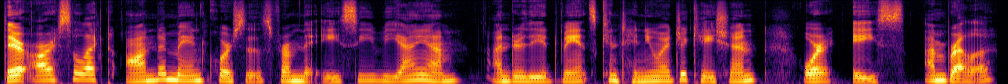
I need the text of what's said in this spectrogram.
there are select on demand courses from the ACVIM under the Advanced Continuing Education, or ACE, umbrella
